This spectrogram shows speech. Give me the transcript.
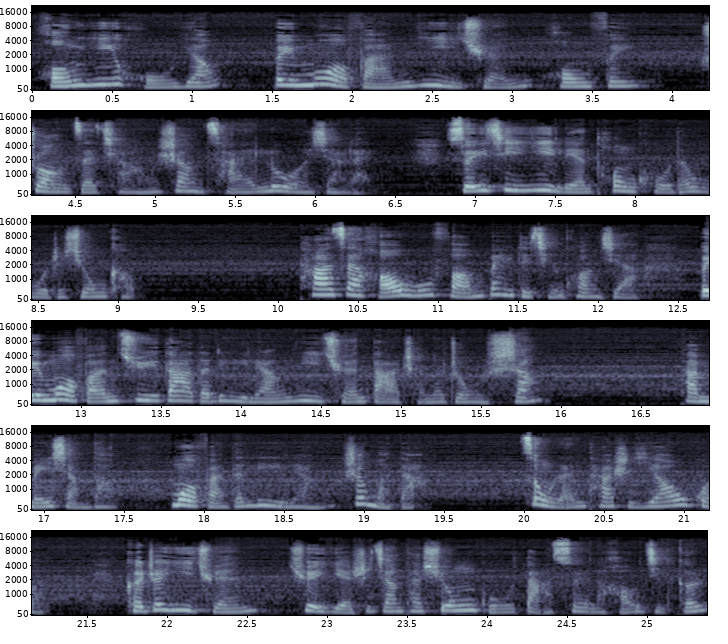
红衣狐妖被莫凡一拳轰飞，撞在墙上才落下来，随即一脸痛苦地捂着胸口。他在毫无防备的情况下，被莫凡巨大的力量一拳打成了重伤。他没想到。莫凡的力量这么大，纵然他是妖怪，可这一拳却也是将他胸骨打碎了好几根儿。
